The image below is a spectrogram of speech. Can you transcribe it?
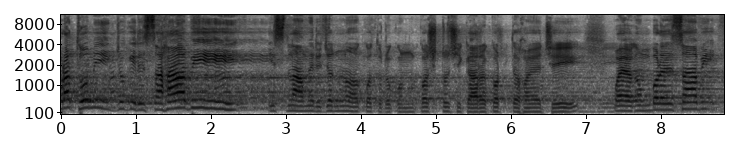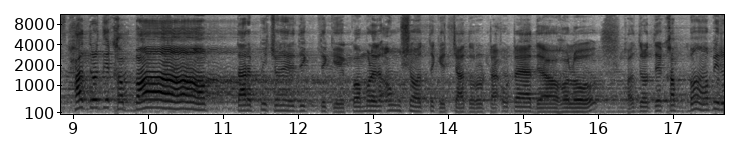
প্রাথমিক যুগের সাহাবি। ইসলামের জন্য কতটুকুন কষ্ট স্বীকার করতে হয়েছে? পয়গম্বরের সাহাবি হাজরতে খাব্বাব তার পিছনের দিক থেকে কমরের অংশ থেকে চাদরটা ওটায় দেওয়া হলো। হজরতে খাব্বাবির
